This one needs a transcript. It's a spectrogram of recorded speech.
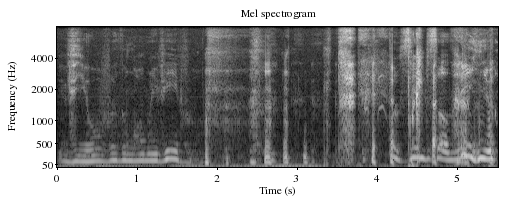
viúva de um homem vivo. Estou sempre sozinho.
